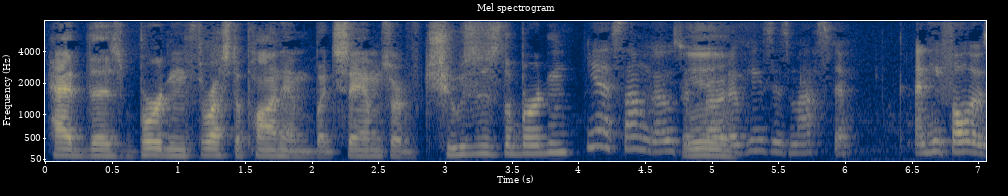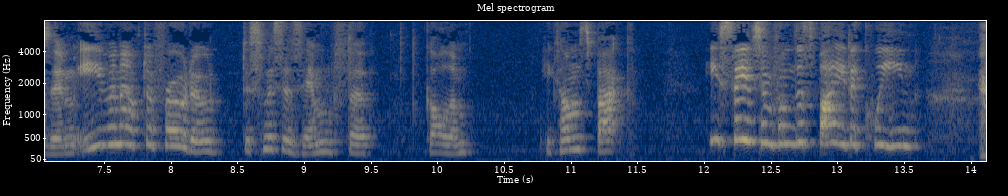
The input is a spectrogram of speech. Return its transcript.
had this burden thrust upon him, but Sam sort of chooses the burden. Yeah, Sam goes with Yeah. Frodo. He's his master, and he follows him even after Frodo dismisses him for Gollum. He comes back. He saves him from the Spider Queen.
